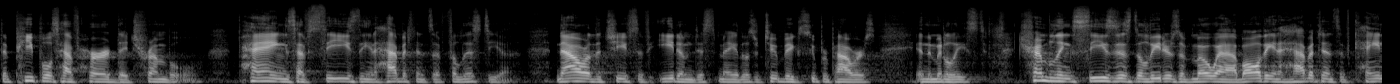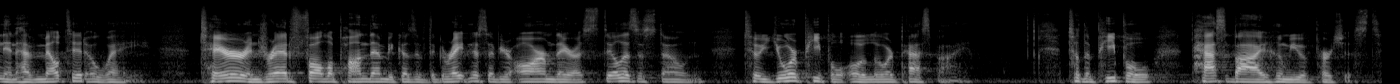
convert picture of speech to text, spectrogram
The peoples have heard, they tremble. Pangs have seized the inhabitants of Philistia. Now are the chiefs of Edom dismayed. Those are two big superpowers in the Middle East. Trembling seizes the leaders of Moab. All the inhabitants of Canaan have melted away. Terror and dread fall upon them because of the greatness of your arm. They are still as a stone till your people, O Lord, pass by, till the people pass by whom you have purchased.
